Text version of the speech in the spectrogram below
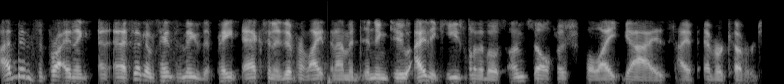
I've been surprised, and, I, and I feel like I'm saying some things that paint X in a different light than I'm intending to. I think he's one of the most unselfish, polite guys I've ever covered.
